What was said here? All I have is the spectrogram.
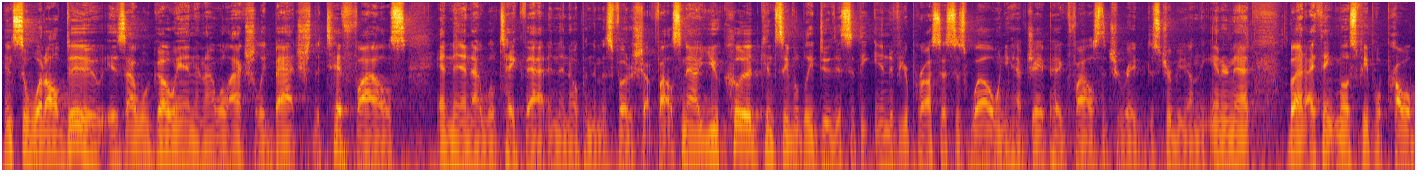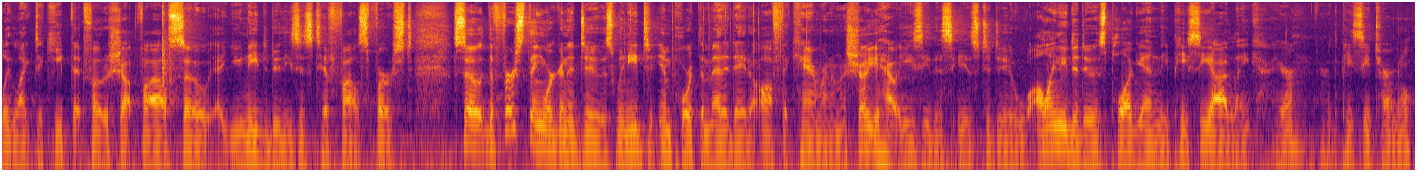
And so what I'll do is I will go in and I will actually batch the TIFF files and then I will take that and then open them as Photoshop files. Now you could conceivably do this at the end of your process as well when you have JPEG files that you're ready to distribute on the internet, but I think most people probably like to keep that Photoshop file, so uh, you need to do these as TIFF files first. So the first thing we're going to do is we need to import the metadata off the camera, and I'm going to show you how easy this is to do. All I need to do is plug in the PCI link here, or the PC terminal,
